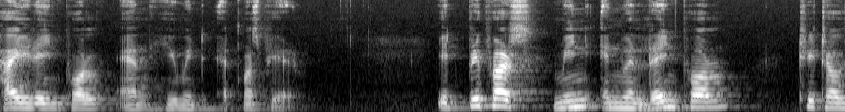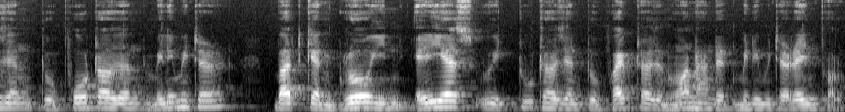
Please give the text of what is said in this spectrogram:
high rainfall and humid atmosphere. It prefers mean annual rainfall 3000 to 4000 millimeter but can grow in areas with 2000 to 5100 millimeter rainfall.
